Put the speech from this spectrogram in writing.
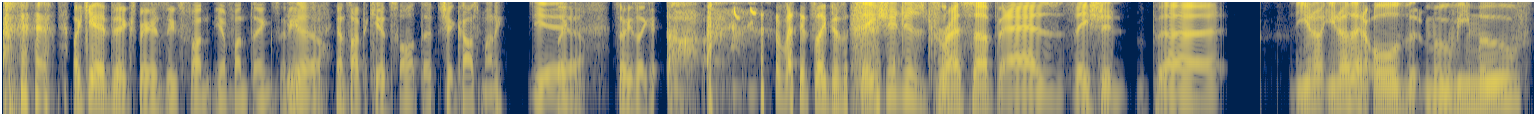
my kid to experience these fun, you know, fun things. And Yeah. you know, it's not the kid's fault that shit costs money. Yeah. like- So he's like, oh. but it's like just, they should just dress up as they should uh you know you know that old movie move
